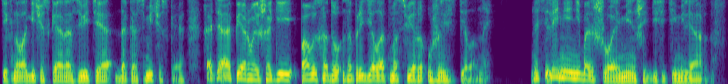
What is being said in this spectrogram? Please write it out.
Технологическое развитие докосмическое, хотя первые шаги по выходу за пределы атмосферы уже сделаны. Население небольшое, меньше 10 миллиардов.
